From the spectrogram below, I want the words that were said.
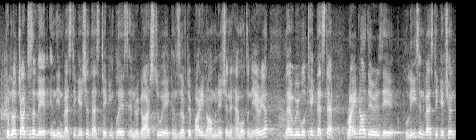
criminal charges are laid in the investigation that's taking place in regards to a Conservative Party nomination in Hamilton area, then we will take that step. Right now, there is a police investigation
